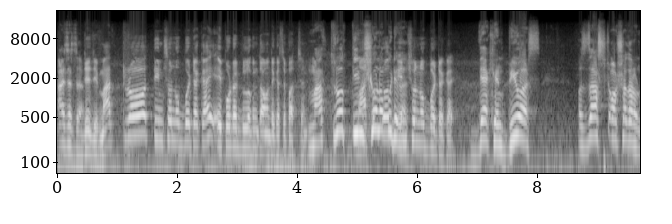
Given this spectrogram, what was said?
আচ্ছা আচ্ছা। জি জি। মাত্র তিনশো নব্বই টাকায় এই প্রোডাক্টগুলো কিন্তু আমাদের কাছে পাচ্ছেন। মাত্র তিনশো নব্বই তিনশো নব্বই টাকায়। দেখেন ভিউয়ার্স জাস্ট অসাধারণ।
